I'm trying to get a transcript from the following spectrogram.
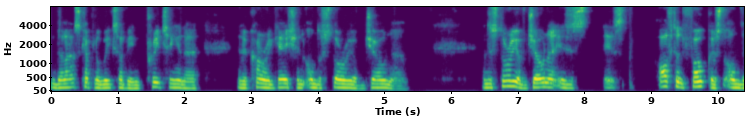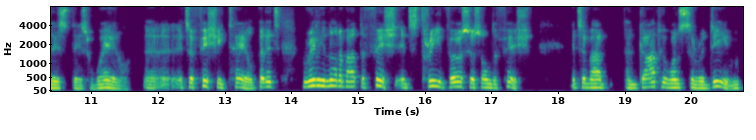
The last couple of weeks, I've been preaching in a in a congregation on the story of Jonah. And the story of Jonah is is often focused on this this whale. Uh, it's a fishy tale, but it's really not about the fish. It's three verses on the fish it's about a God who wants to redeem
